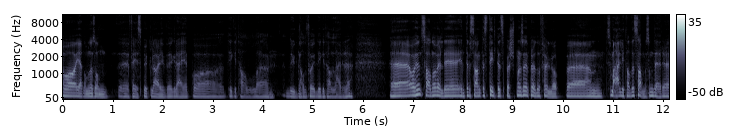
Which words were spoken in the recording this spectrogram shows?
og gjennom en sånn eh, Facebook Live-greie på digital eh, dugnad for digitale lærere. Og hun sa noe veldig interessant. Jeg stilte et spørsmål som jeg prøvde å følge opp, som er litt av det samme som dere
